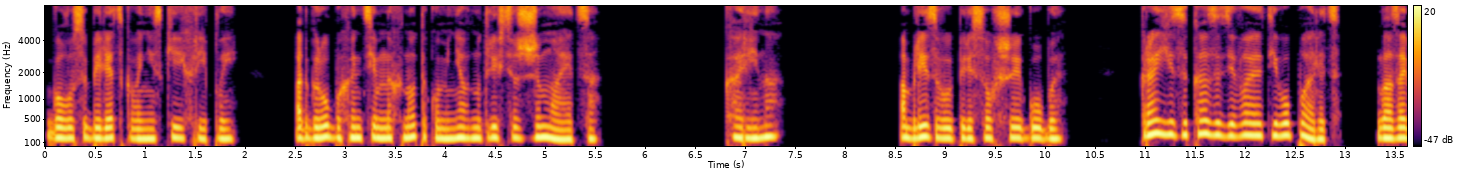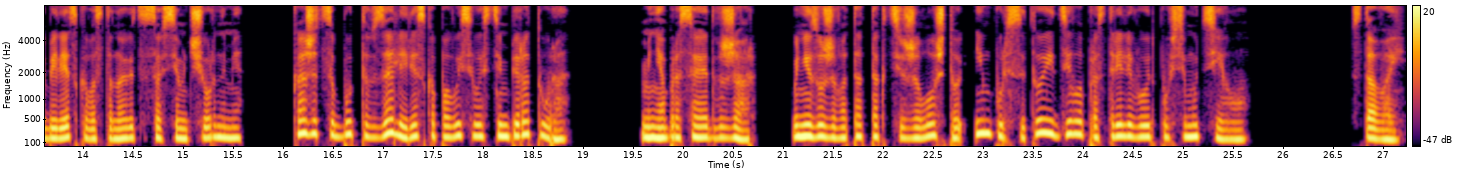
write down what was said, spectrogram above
Голос у Белецкого низкий и хриплый. От грубых интимных ноток у меня внутри все сжимается. «Карина?» Облизываю пересохшие губы. Край языка задевает его палец. Глаза Белецкого становятся совсем черными. Кажется, будто в зале резко повысилась температура. Меня бросает в жар. Внизу живота так тяжело, что импульсы то и дело простреливают по всему телу. «Вставай», —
